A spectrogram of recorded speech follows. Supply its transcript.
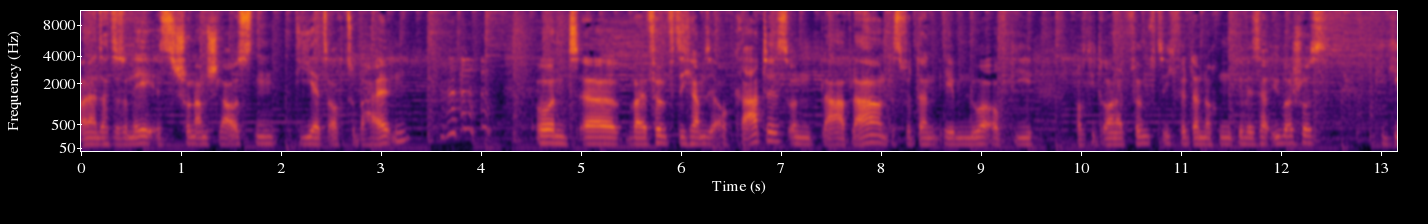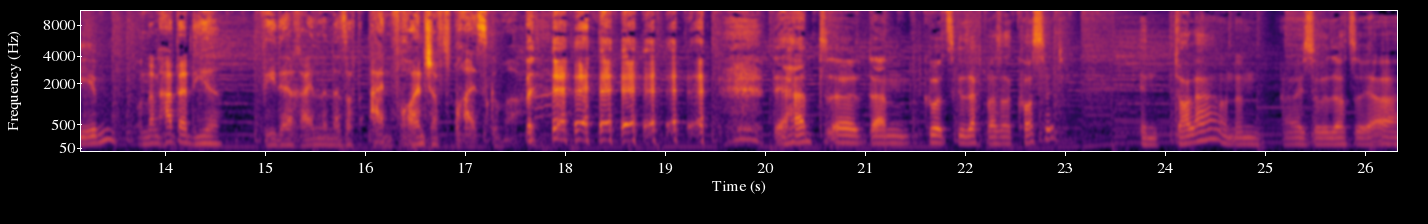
und dann sagte er so, nee, ist schon am schlausten, die jetzt auch zu behalten. Und äh, weil 50 haben sie auch gratis und bla bla. Und das wird dann eben nur auf die Auf die 350 wird dann noch ein gewisser Überschuss gegeben. Und dann hat er dir, wie der Rheinländer sagt, einen Freundschaftspreis gemacht. Der hat äh, dann kurz gesagt, was er kostet. In Dollar. Und dann habe ich so gesagt, so ja,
